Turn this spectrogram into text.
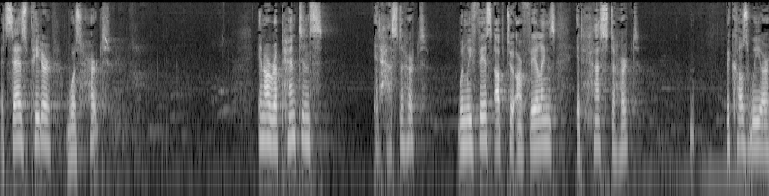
It says Peter was hurt. In our repentance, it has to hurt. When we face up to our failings, it has to hurt. Because we are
